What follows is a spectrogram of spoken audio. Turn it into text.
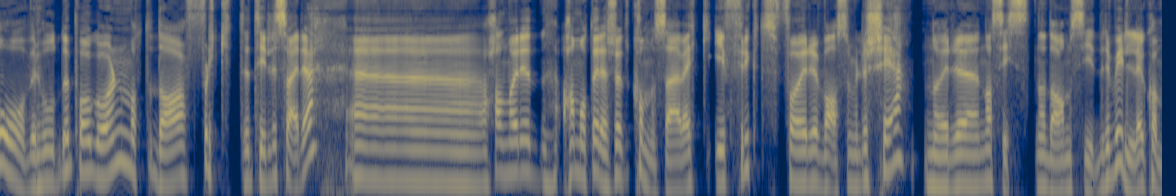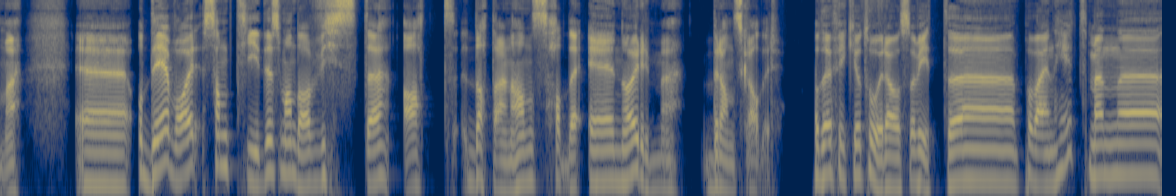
overhodet på gården, måtte da flykte til Sverige. Eh, han, i, han måtte rett og slett komme seg vekk i frykt for hva som ville skje når eh, nazistene da omsider ville komme. Eh, og det var samtidig som han da visste at datteren hans hadde enorme brannskader. Og det fikk jo Tora også vite eh, på veien hit, men eh,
